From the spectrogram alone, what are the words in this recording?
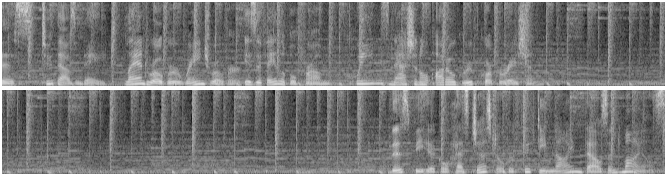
This 2008 Land Rover Range Rover is available from Queens National Auto Group Corporation. This vehicle has just over 59,000 miles.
